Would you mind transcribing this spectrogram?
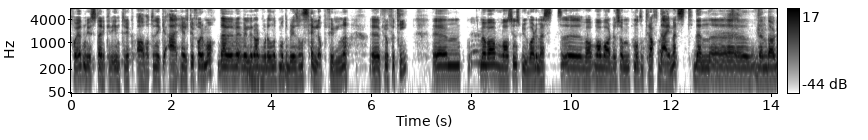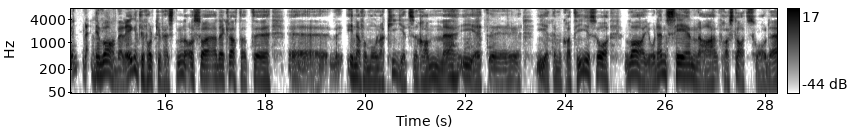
får jeg et mye sterkere inntrykk av at hun ikke er helt i form òg. Det er veldig rart hvordan det på en måte blir en sånn selvoppfyllende uh, profeti. Um, men hva, hva syns du var det mest uh, hva, hva, var det som på en måte traff deg mest den, uh, den dagen? Det var vel egentlig folkefesten. Og så er det klart at uh, innenfor monarkiets ramme i et, i et, demokrati, så var jo den scenen fra statsrådet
